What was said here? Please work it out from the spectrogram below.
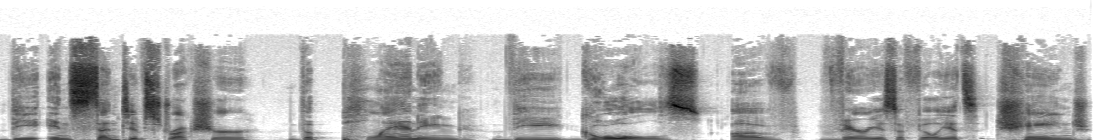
the incentive structure, the planning, the goals of various affiliates change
